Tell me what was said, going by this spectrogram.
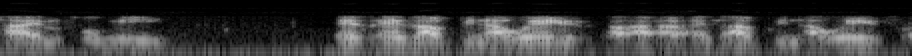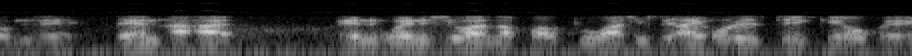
time for me. as, as I've been away, uh, as I've been away from her. Then I, I, and when she was about to wash, you see, I always take care of her.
